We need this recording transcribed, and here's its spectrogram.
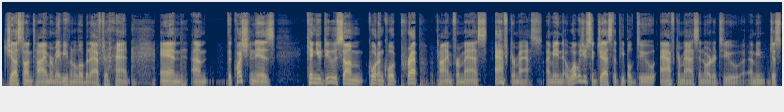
just on time or maybe even a little bit after that. And um, the question is, can you do some quote unquote prep time for Mass after Mass? I mean, what would you suggest that people do after Mass in order to, I mean, just,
